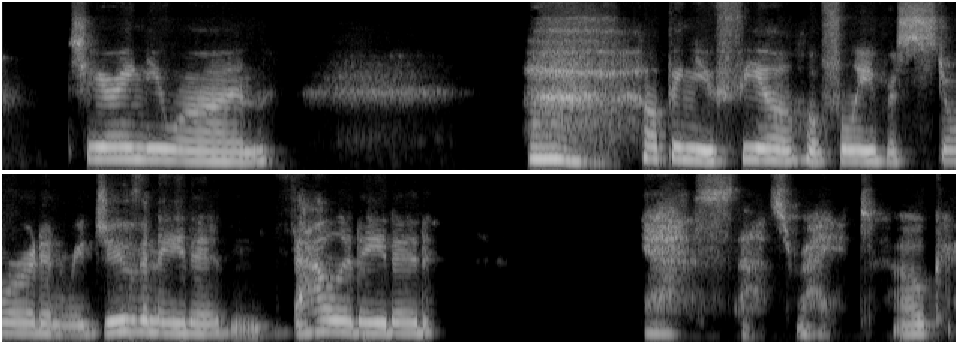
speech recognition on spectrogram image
cheering you on, helping you feel hopefully restored and rejuvenated and validated. Yes that's right. Okay,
